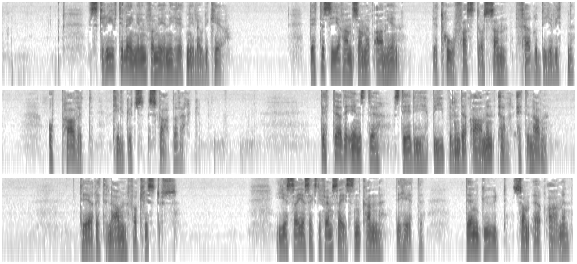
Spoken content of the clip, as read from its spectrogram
Skriv til engelen for menigheten i Laudikea. Dette sier han som er Amen, det trofaste og sannferdige vitne, opphavet til Guds skaperverk. Dette er det eneste sted i Bibelen der Amen er et navn. Det er et navn for Kristus. I Jesaja 65, 16 kan det hete Den Gud som er Amen.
